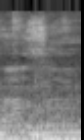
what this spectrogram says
sazım.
